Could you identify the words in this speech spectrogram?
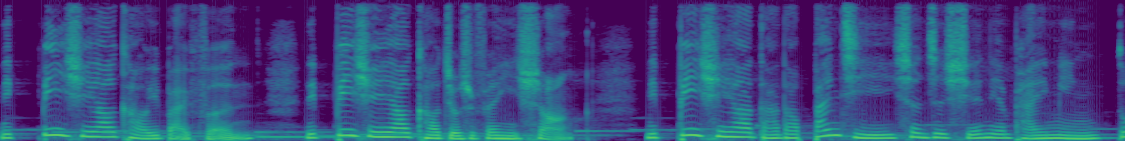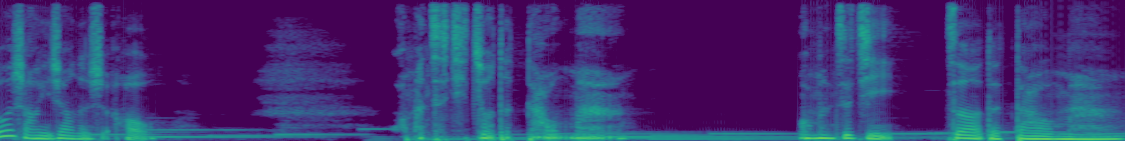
你必须要考一百分，你必须要考九十分以上，你必须要达到班级甚至学年排名多少以上”的时候，我们自己做得到吗？我们自己做得到吗？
